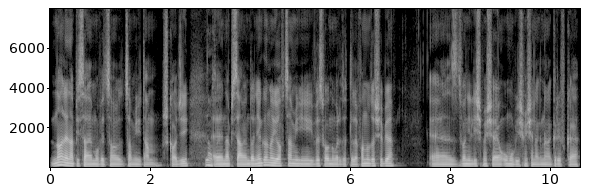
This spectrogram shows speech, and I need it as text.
No ale napisałem, mówię co, co mi tam szkodzi. No E, Napisałem do niego, no i owca mi wysłał numer do telefonu do siebie. Zdzwoniliśmy się, umówiliśmy się na na nagrywkę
